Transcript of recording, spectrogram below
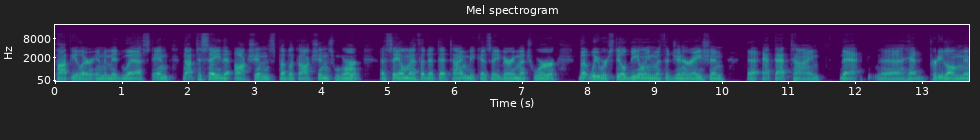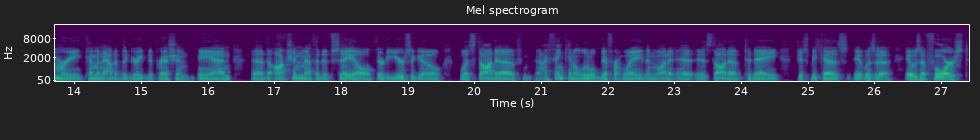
popular in the Midwest. And not to say that auctions, public auctions, weren't a sale method at that time, because they very much were, but we were still dealing with a generation uh, at that time that uh, had pretty long memory coming out of the Great Depression. And uh, the auction method of sale 30 years ago was thought of, I think, in a little different way than what it ha- is thought of today, just because it was a it was a forced,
